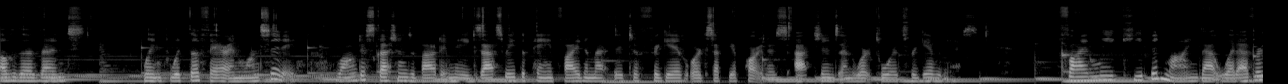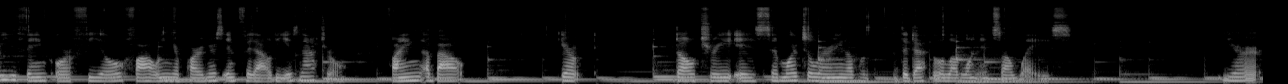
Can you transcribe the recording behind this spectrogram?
of the events linked with the affair in one sitting. Long discussions about it may exacerbate the pain. Find a method to forgive or accept your partner's actions and work towards forgiveness. Finally, keep in mind that whatever you think or feel following your partner's infidelity is natural. Finding about your adultery is similar to learning of the death of a loved one in some ways. You're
